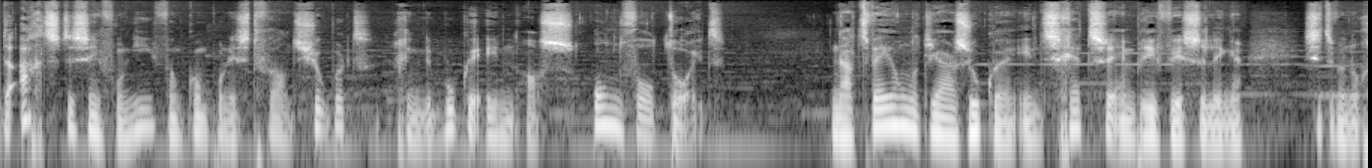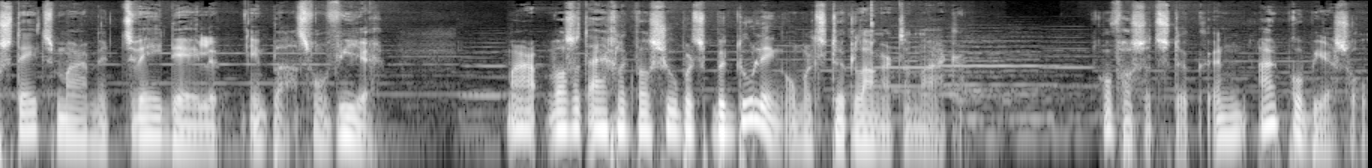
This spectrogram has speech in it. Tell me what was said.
De achtste symfonie van componist Frans Schubert ging de boeken in als onvoltooid. Na 200 jaar zoeken in schetsen en briefwisselingen zitten we nog steeds maar met twee delen in plaats van vier. Maar was het eigenlijk wel Schuberts bedoeling om het stuk langer te maken? Of was het stuk een uitprobeersel?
